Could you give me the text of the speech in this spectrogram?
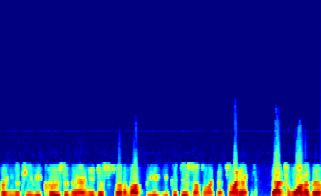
bring the TV crews in there and you just set them up, you, you could do something like that. So anyway, that's one of the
